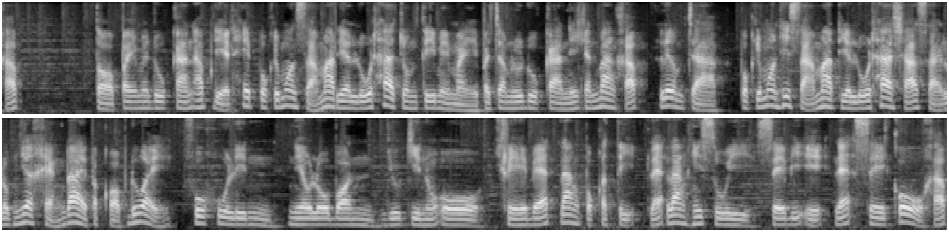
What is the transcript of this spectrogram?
ครับ ต่อไปมาดูการอัปเดตให้โปเกมอนสามารถเรียนรู้ท่าโจมตีใหม่ๆ ประจำฤดูกาลนี้กันบ้างครับ เริ่มจากโปเกมอนที่สามารถเรียนรู้ท่าชาร์จสายลมเยือกแข็งได้ประกอบด้วยฟูคูลิน เนลโลบอน ยูกิโนโอ เคลแบทร่างปกติ และร่างฮิซุย เซบิเอะและเซโก้ครับ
